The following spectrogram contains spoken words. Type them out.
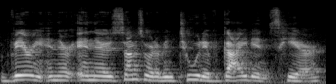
very, and there, and there's some sort of intuitive guidance here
